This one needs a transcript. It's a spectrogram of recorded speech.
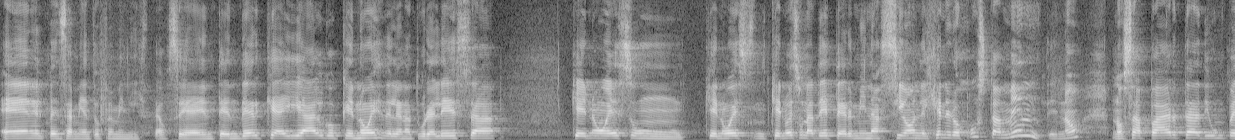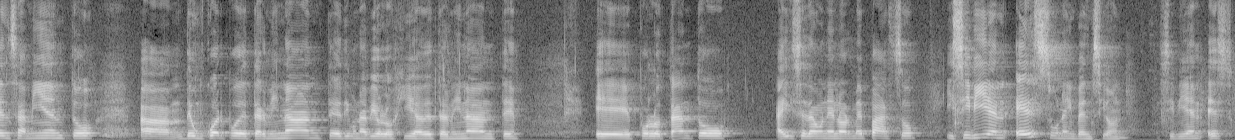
en el pensamiento feminista. O sea, entender que hay algo que no es de la naturaleza, que no es un que no es, que no es una determinación, el género justamente ¿no? nos aparta de un pensamiento, ah, de un cuerpo determinante, de una biología determinante. Eh, por lo tanto, ahí se da un enorme paso. Y si bien es una invención, si bien es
